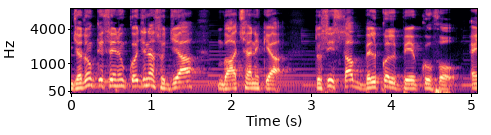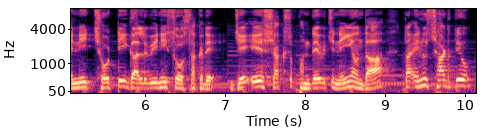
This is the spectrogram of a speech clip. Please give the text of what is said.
ਜਦੋਂ ਕਿਸੇ ਨੂੰ ਕੁਝ ਨਾ ਸੁਝਿਆ, ਬਾਦਸ਼ਾਹ ਨੇ ਕਿਹਾ, ਤੁਸੀਂ ਸਭ ਬਿਲਕੁਲ ਬੇਵਕੂਫ ਹੋ। ਇੰਨੀ ਛੋਟੀ ਗੱਲ ਵੀ ਨਹੀਂ ਸੋਚ ਸਕਦੇ। ਜੇ ਇਹ ਸ਼ਖਸ ਫੰਦੇ ਵਿੱਚ ਨਹੀਂ ਆਉਂਦਾ, ਤਾਂ ਇਹਨੂੰ ਛੱਡ ਦਿਓ।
